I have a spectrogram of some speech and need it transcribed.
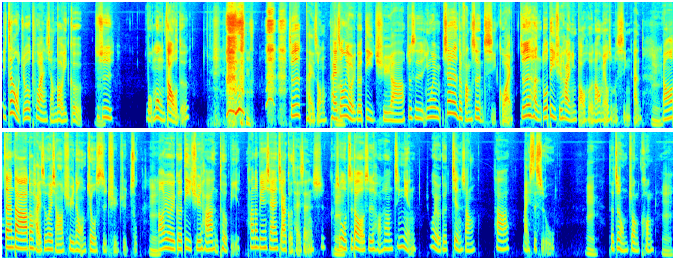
哎，这样我就突然想到一个，就是我梦到的。就是台中，台中有一个地区啊，就是因为现在的房市很奇怪，就是很多地区它已经饱和，然后没有什么新安，嗯，然后但大家都还是会想要去那种旧市区居住，嗯，然后有一个地区它很特别，它那边现在价格才三十，可是我知道的是，好像今年会有一个建商他买四十五，嗯的这种状况，嗯，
